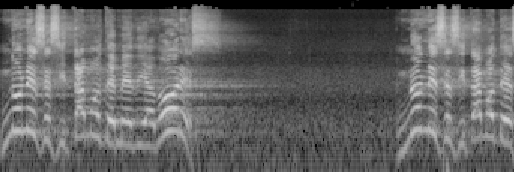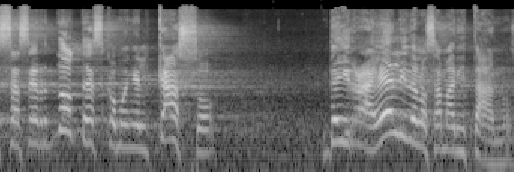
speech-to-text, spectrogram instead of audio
No necesitamos de mediadores. No necesitamos de sacerdotes como en el caso de Israel y de los samaritanos,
